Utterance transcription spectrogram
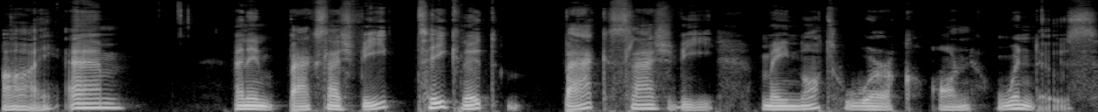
I am, and in backslash v, take note, backslash v may not work on Windows.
